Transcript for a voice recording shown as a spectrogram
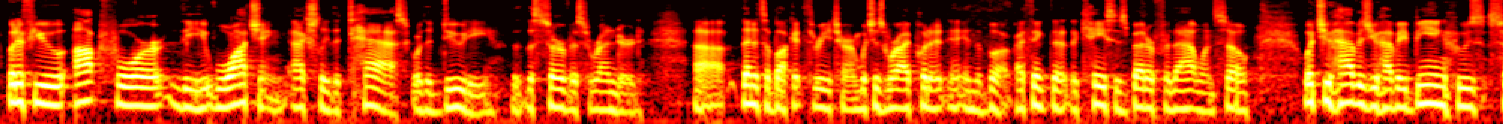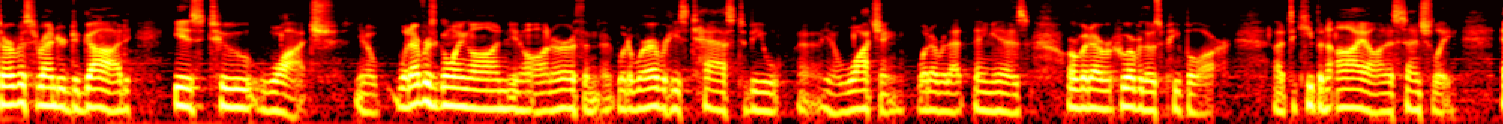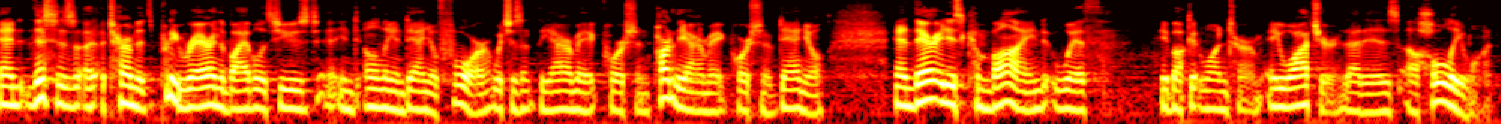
But if you opt for the watching, actually the task or the duty, the, the service rendered, uh, then it's a bucket three term, which is where I put it in, in the book. I think that the case is better for that one. So what you have is you have a being whose service rendered to God is to watch you know whatever's going on you know on earth and wherever he's tasked to be uh, you know watching whatever that thing is or whatever whoever those people are uh, to keep an eye on essentially. And this is a, a, term that's pretty rare in the bible. It's used in, only in daniel 4 which is the aramaic portion part of the aramaic portion of daniel. And there it is combined with a bucket one term a watcher that is a holy one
